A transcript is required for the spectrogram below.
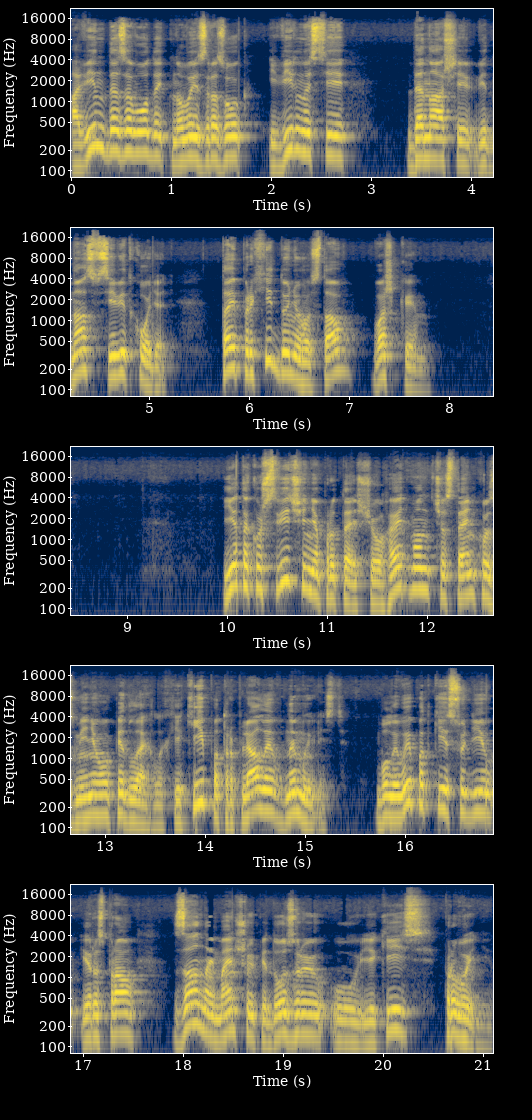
а він де заводить новий зразок і вільності, де наші від нас всі відходять, та й прихід до нього став важким. Є також свідчення про те, що гетьман частенько змінював підлеглих, які потрапляли в немилість. Були випадки судів і розправ за найменшою підозрою у якійсь провині.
